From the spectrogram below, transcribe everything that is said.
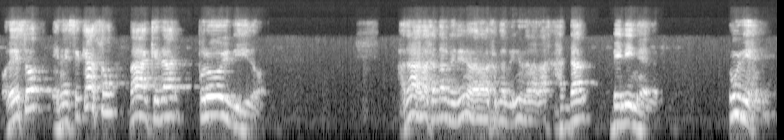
Por eso, en ese caso, va a quedar prohibido. Muy bien.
